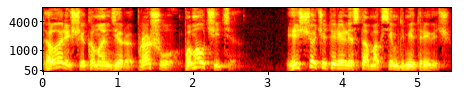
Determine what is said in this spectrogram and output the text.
«Товарищи командиры, прошу, помолчите. Еще четыре листа, Максим Дмитриевич».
